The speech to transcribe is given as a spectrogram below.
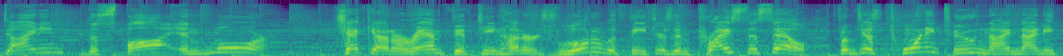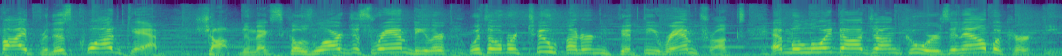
dining, the spa, and more. Check out our Ram 1500s loaded with features and priced to sell from just $22,995 for this quad cab. Shop New Mexico's largest Ram dealer with over 250 Ram trucks at Melloy Dodge on Coors in Albuquerque.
